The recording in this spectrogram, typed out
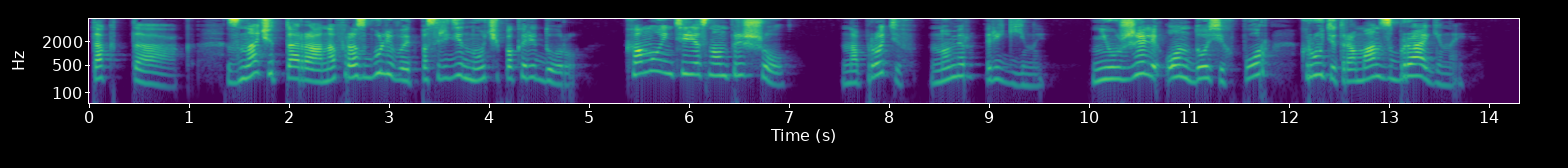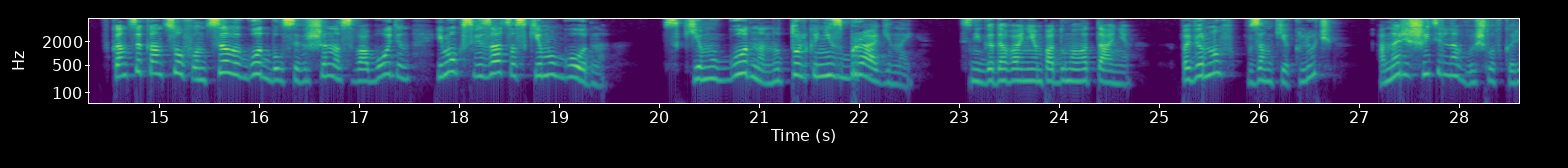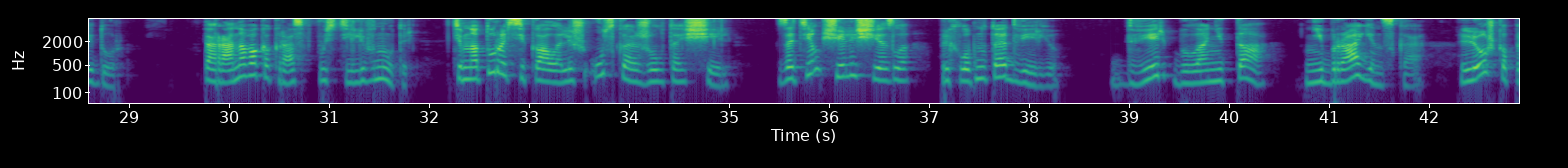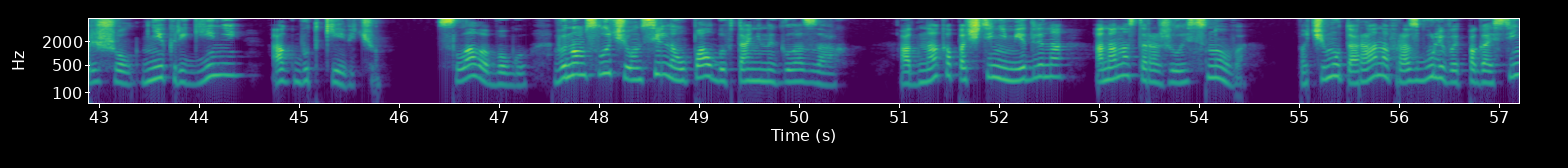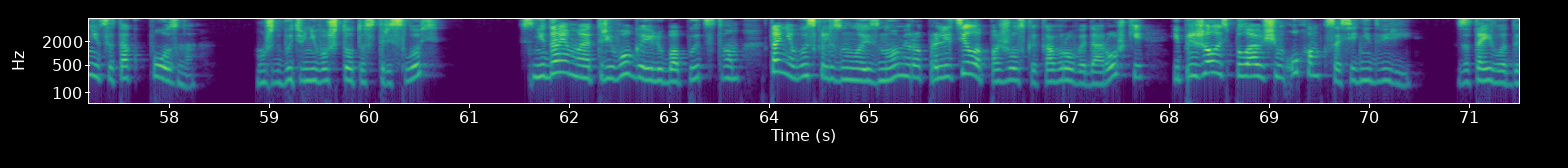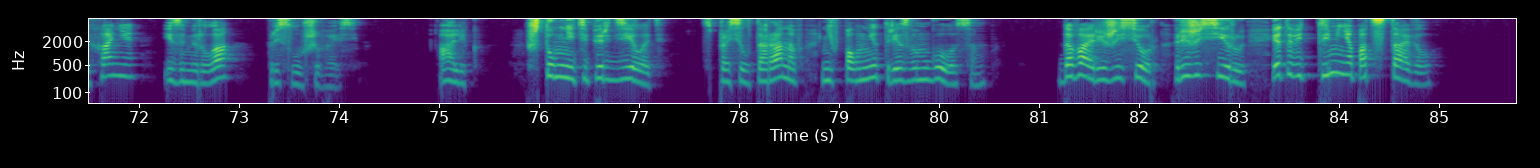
Так-так, значит, Таранов разгуливает посреди ночи по коридору. Кому, интересно, он пришел? Напротив, номер Регины. Неужели он до сих пор крутит роман с Брагиной? Конце концов, он целый год был совершенно свободен и мог связаться с кем угодно. С кем угодно, но только не с Брагиной, с негодованием подумала Таня. Повернув в замке ключ, она решительно вышла в коридор. Таранова как раз впустили внутрь. Темноту рассекала лишь узкая желтая щель. Затем щель исчезла, прихлопнутая дверью. Дверь была не та, не брагинская, Лёшка пришел не к Регине, а к Буткевичу. Слава богу, в ином случае он сильно упал бы в Таниных глазах. Однако почти немедленно она насторожилась снова. Почему Таранов разгуливает по гостинице так поздно? Может быть, у него что-то стряслось? Снедаемая тревогой и любопытством, Таня выскользнула из номера, пролетела по жесткой ковровой дорожке и прижалась пылающим ухом к соседней двери. Затаила дыхание и замерла, прислушиваясь. «Алик, что мне теперь делать?» – спросил Таранов не вполне трезвым голосом. «Давай, режиссер, режиссируй, это ведь ты меня подставил!»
